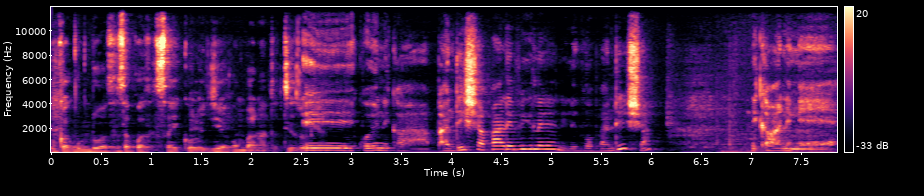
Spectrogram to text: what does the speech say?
Ukagundua sasa kwa saikolojia kwamba ana tatizo gani? E, kwa hiyo nikapandisha pale vile, nilivyopandisha nikawa nime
